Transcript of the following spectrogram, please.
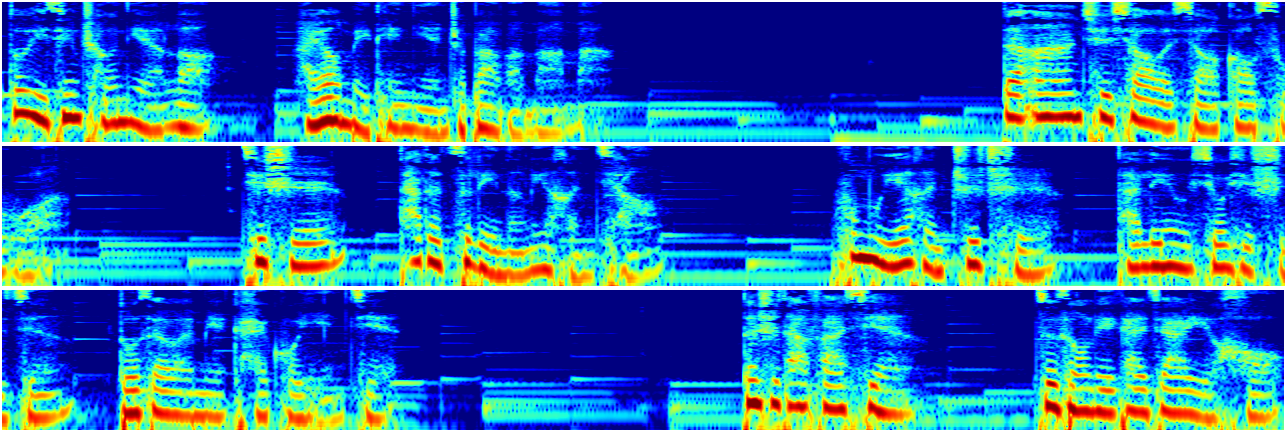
都已经成年了，还要每天黏着爸爸妈妈？但安安却笑了笑，告诉我，其实他的自理能力很强，父母也很支持他利用休息时间。都在外面开阔眼界，但是他发现，自从离开家以后，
